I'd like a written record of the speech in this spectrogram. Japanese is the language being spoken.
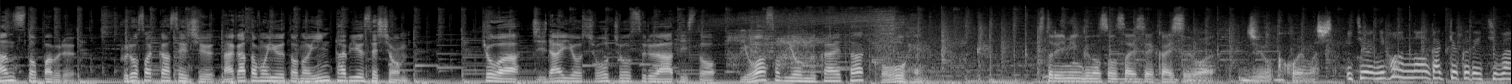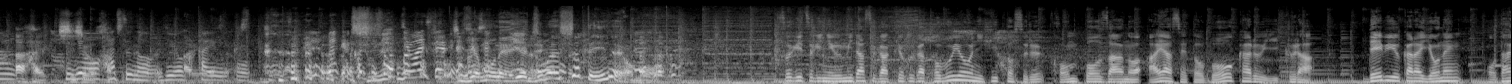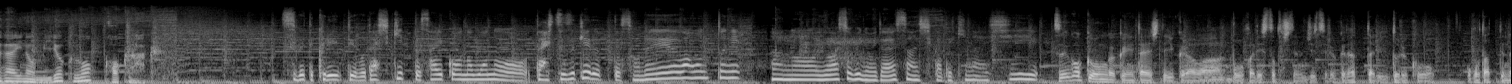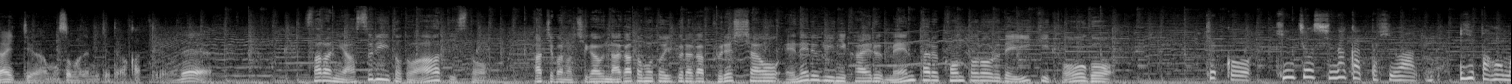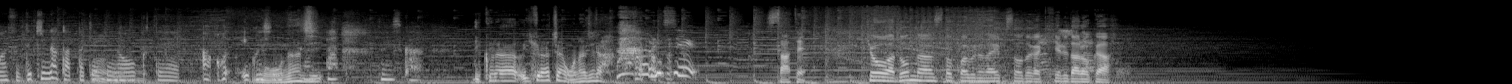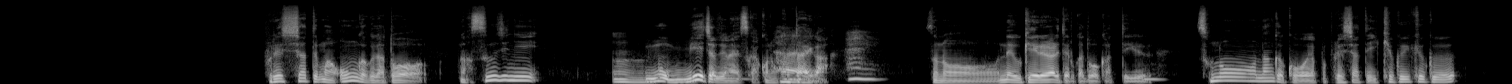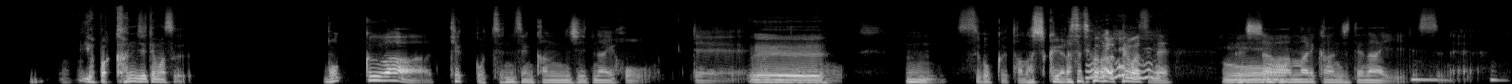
アンストッパブル。プロサッカー選手長友佑都のインタビューセッション。今日は時代を象徴するアーティスト yoasobi を迎えた後編。ストリーミングの総再生回数は10億超えました。一応日本の楽曲で一番あはい。史上初の10億回を。なんかこっち自慢してるみたいな。いやもうねいや自慢しちゃっていいのよもう。次々に生み出す楽曲が飛ぶようにヒットするコンポーザーの綾瀬とボーカルイクラデビューから4年お互いの魅力を告白。全てクリエイティブを出し切って最高のものを出し続けるってそれは本当にあの夜遊びにおいてあやさんしかできないし。すごく音楽に対していくらはボーカリストとしての実力だったり努力を怠ってないっていうのはもうそばで見てて分かってるので。さらにアスリートとアーティスト立場の違う長友とイクラがプレッシャーをエネルギーに変えるメンタルコントロールで意気投合結構緊張しなかった日はいいパフォーマンスできなかった経験が多くて、あほご一緒にもう同じ。あどうですか？いくらいくらちゃん同じだ。嬉しい。さて今日はどんなアンストッパブルなエピソードが聞けるだろうか？プレッシャーってまあ音楽だとなんか数字にうんもう見えちゃうじゃないですかこの答えが、はい。そのね受け入れられてるかどうかっていう、うんそのなんかこうやっぱプレッシャーって一曲一曲やっぱ感じてます？僕は結構全然感じない方で、へー。うんすごく楽しくやらせてもらってますね。プレッシャーはあんまり感じてないですね、うん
